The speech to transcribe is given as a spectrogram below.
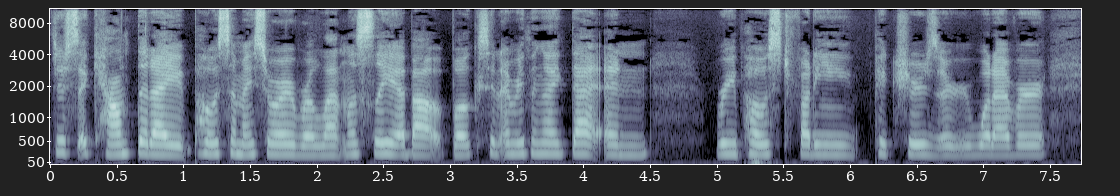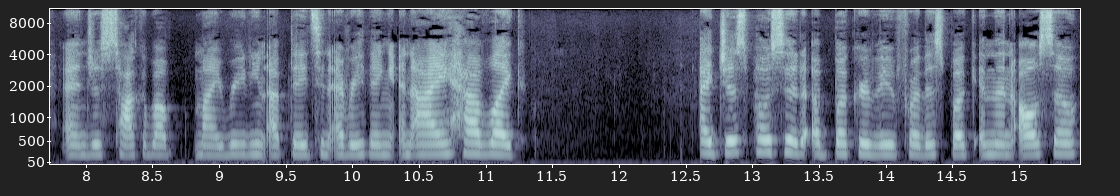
just account that I post on my story relentlessly about books and everything like that and repost funny pictures or whatever and just talk about my reading updates and everything and I have like I just posted a book review for this book and then also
